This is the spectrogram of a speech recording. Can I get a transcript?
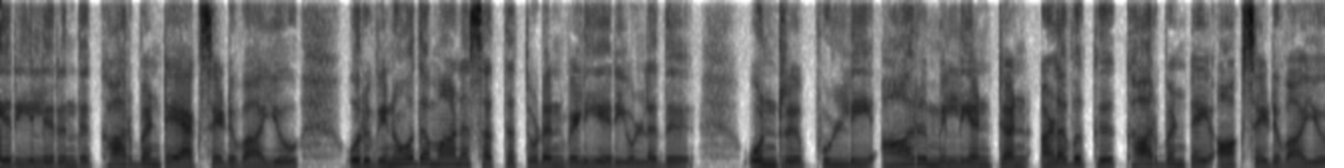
ஏரியிலிருந்து கார்பன் டை ஆக்சைடு வாயு ஒரு வினோதமான சத்தத்துடன் வெளியேறியுள்ளது. ஒன்று புள்ளி ஆறு மில்லியன் டன் அளவுக்கு கார்பன் டை ஆக்சைடு வாயு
